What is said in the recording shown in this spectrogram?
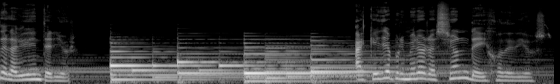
de la vida interior. Aquella primera oración de Hijo de Dios.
